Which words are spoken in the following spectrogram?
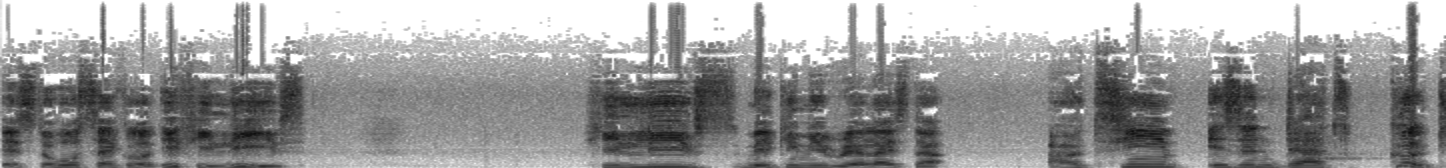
it's the whole cycle. Of, if he leaves, he leaves, making me realize that our team isn't that good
